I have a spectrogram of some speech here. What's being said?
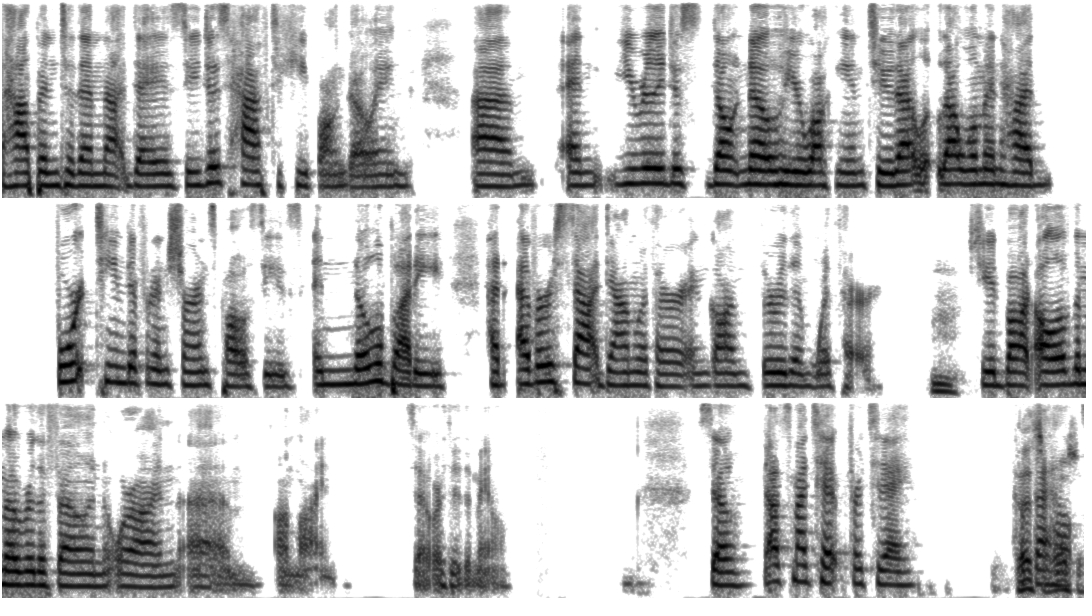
happened to them that day, so you just have to keep on going. Um, and you really just don't know who you're walking into. That that woman had 14 different insurance policies, and nobody had ever sat down with her and gone through them with her. Mm. She had bought all of them over the phone or on um, online, so or through the mail. So that's my tip for today. That's that awesome.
